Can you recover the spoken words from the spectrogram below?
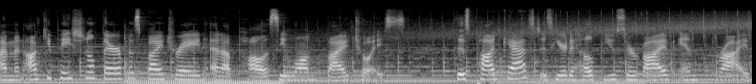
I'm an occupational therapist by trade and a policy wonk by choice. This podcast is here to help you survive and thrive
